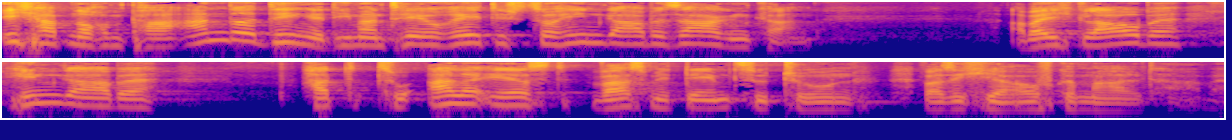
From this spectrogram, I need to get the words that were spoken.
ich habe noch ein paar andere Dinge, die man theoretisch zur Hingabe sagen kann. Aber ich glaube, Hingabe hat zuallererst was mit dem zu tun, was ich hier aufgemalt habe.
